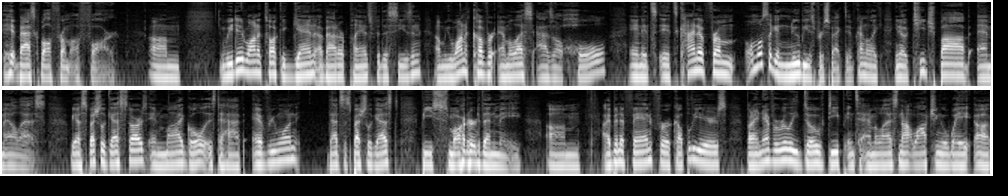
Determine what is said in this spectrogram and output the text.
hit basketball from afar. Um, we did want to talk again about our plans for this season. Um, we want to cover MLS as a whole, and it's it's kind of from almost like a newbie's perspective, kind of like you know, teach Bob MLS. We have special guest stars, and my goal is to have everyone that's a special guest be smarter than me. Um, I've been a fan for a couple of years, but I never really dove deep into MLS. Not watching away, uh,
